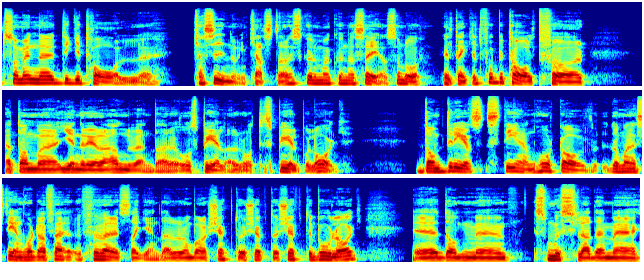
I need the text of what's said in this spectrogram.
Som en digital kasinoinkastare skulle man kunna säga som då helt enkelt får betalt för att de eh, genererar användare och spelare då till spelbolag. De drevs stenhårt av, de hade en stenhård förvärvsagenda där de bara köpte och köpte och köpte bolag. Eh, de eh, smusslade med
